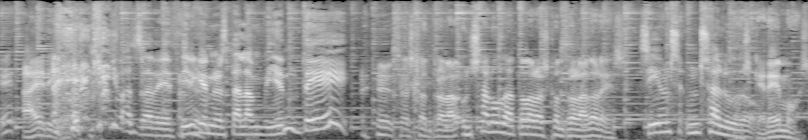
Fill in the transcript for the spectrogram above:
eh, aéreo? ¿Qué ibas a decir? ¿Que no está el ambiente? Eso es controlado. Un saludo a todos los controladores. Sí, un, un saludo. Los queremos.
